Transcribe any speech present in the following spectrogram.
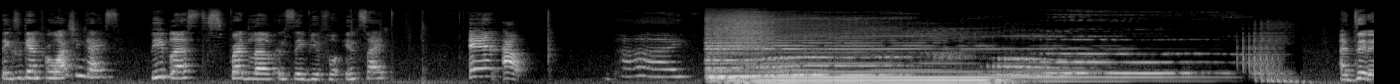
Thanks again for watching, guys. Be blessed, spread love, and stay beautiful inside and out. I did it.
